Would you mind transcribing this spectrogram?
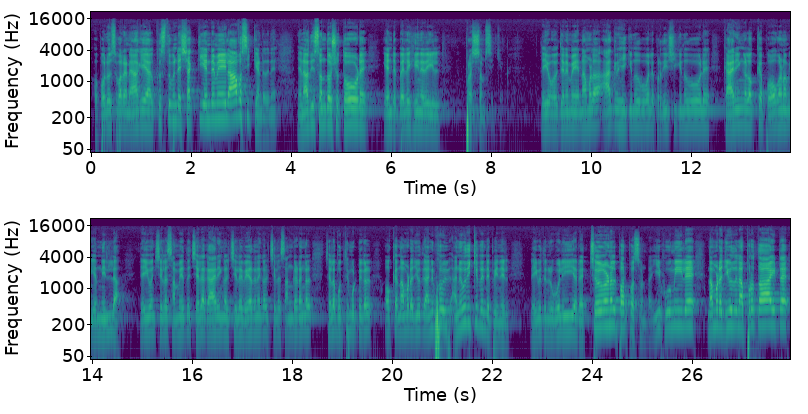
അപ്പോൾ പോലീസ് പറയണേ ആകയാൽ ക്രിസ്തുവിന്റെ ശക്തി എന്റെ മേൽ ആവസിക്കേണ്ടതിന് ഞാൻ അതിസന്തോഷത്തോടെ എന്റെ ബലഹീനതയിൽ പ്രശംസിക്കും. ദൈവജനമേ നമ്മൾ ആഗ്രഹിക്കുന്നത് പോലെ പ്രതീക്ഷിക്കുന്നത് പോലെ കാര്യങ്ങളൊക്കെ പോകണം എന്നില്ല. ദൈവം ചില സമയത്ത് ചില കാര്യങ്ങൾ ചില വേദനകൾ ചില സങ്കടങ്ങൾ ചില ബുദ്ധിമുട്ടുകൾ ഒക്കെ നമ്മുടെ ജീവിതത്തിൽ അനുഭവി അനുവദിക്കുന്നതിന്റെ പിന്നിൽ ദൈവത്തിനൊരു വലിയ റെറ്റേണൽ പർപ്പസ് ഉണ്ട്. ഈ ഭൂമിയിലെ നമ്മുടെ ജീവിതത്തിനപ്പുറത്തായിട്ട്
